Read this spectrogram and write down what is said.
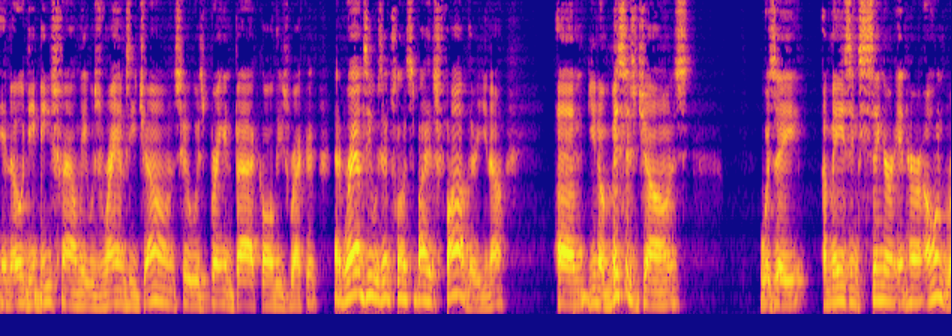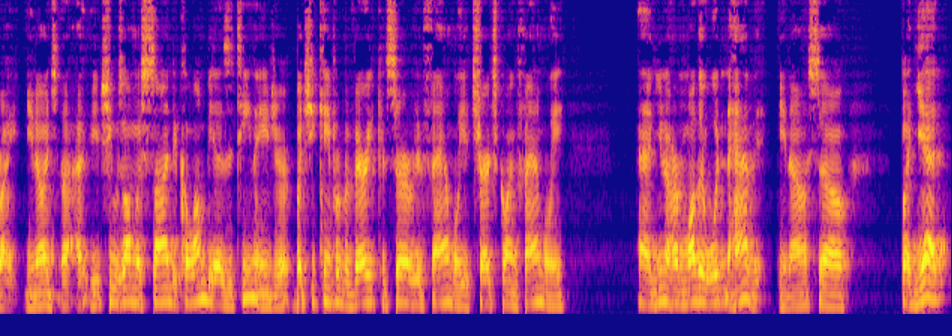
in ODB's family it was Ramsey Jones who was bringing back all these records, and Ramsey was influenced by his father, you know, and you know Mrs. Jones was a amazing singer in her own right. You know, uh, she was almost signed to Columbia as a teenager, but she came from a very conservative family, a church going family. And, you know, her mother wouldn't have it, you know, so, but yet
